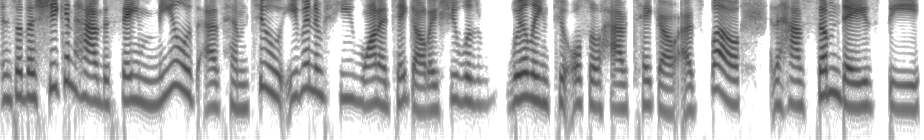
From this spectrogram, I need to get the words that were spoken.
And so that she can have the same meals as him too, even if he wanted takeout. Like she was willing to also have takeout as well and have some days be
